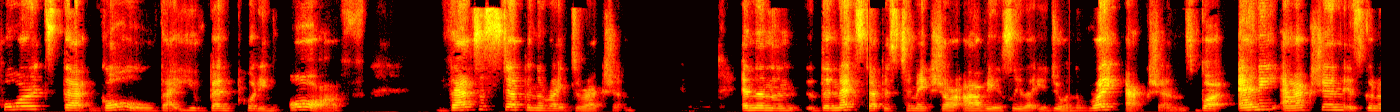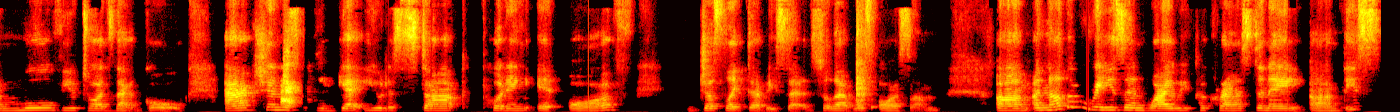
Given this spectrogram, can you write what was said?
towards that goal that you've been putting off, that's a step in the right direction. And then the, the next step is to make sure, obviously, that you're doing the right actions. But any action is going to move you towards that goal. Action is going to get you to stop putting it off, just like Debbie said. So that was awesome. Um, another reason why we procrastinate, um, these,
